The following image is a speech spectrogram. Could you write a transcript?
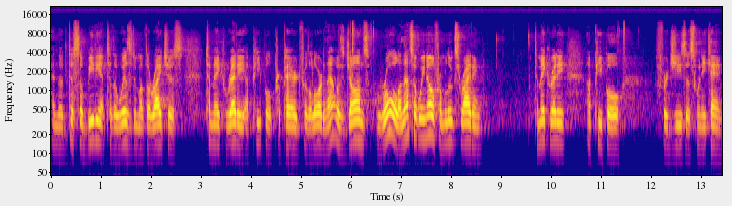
and the disobedient to the wisdom of the righteous to make ready a people prepared for the Lord. And that was John's role. And that's what we know from Luke's writing to make ready a people for Jesus when he came.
